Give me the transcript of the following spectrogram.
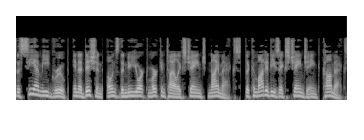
The CME Group, in addition, owns the New York Mercantile Exchange NYMEX, the Commodities Exchange Inc. COMEX,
